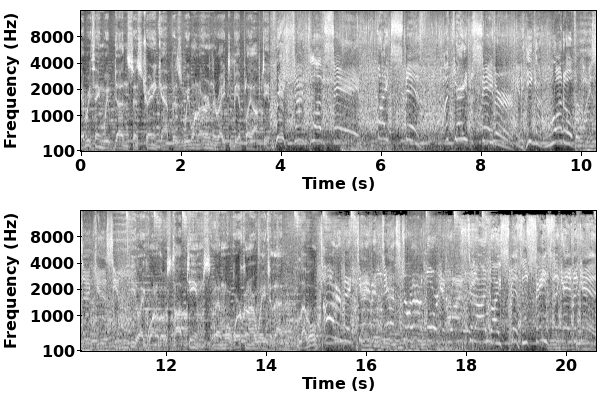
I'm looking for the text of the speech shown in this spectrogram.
Everything we've done since training camp is we want to earn the right to be a playoff team. Wrist shot glove save! Mike Smith, a game saver! And he got run over by Zack Kassian. Be like one of those top teams, and we're working our way to that level. Connor McDavid danced around Morgan Rielly. Denied by Smith, who saves the game again.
